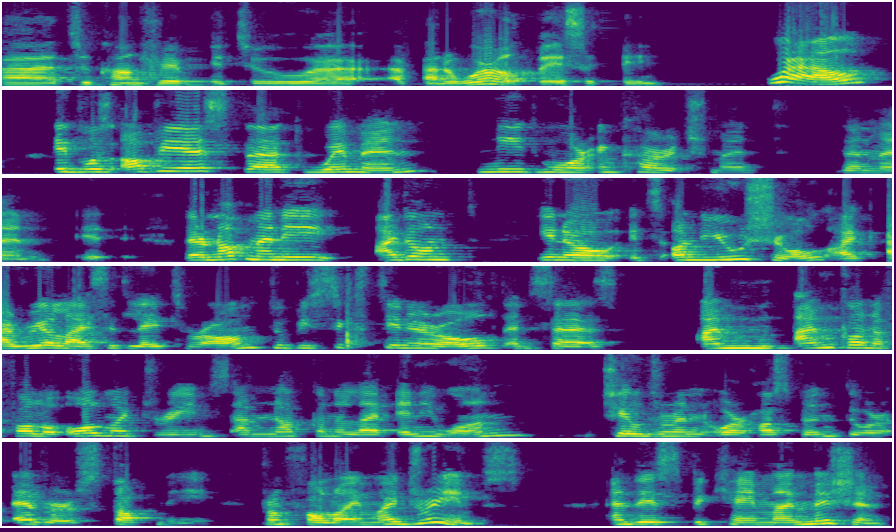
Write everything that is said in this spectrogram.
uh, to contribute to uh, a better world, basically? Well, it was obvious that women need more encouragement than men. It, there are not many. I don't you know, it's unusual. I, I realized it later on to be 16 year old and says, I'm, I'm going to follow all my dreams. I'm not going to let anyone, children or husband or ever stop me from following my dreams. And this became my mission.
